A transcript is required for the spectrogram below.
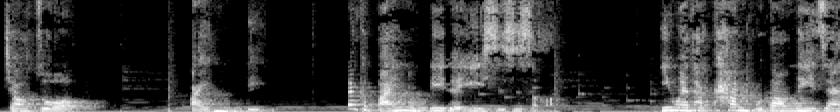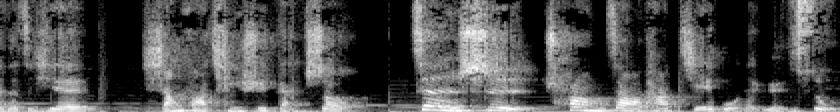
叫做白努力。那个白努力的意思是什么？因为他看不到内在的这些想法、情绪、感受，正是创造它结果的元素。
